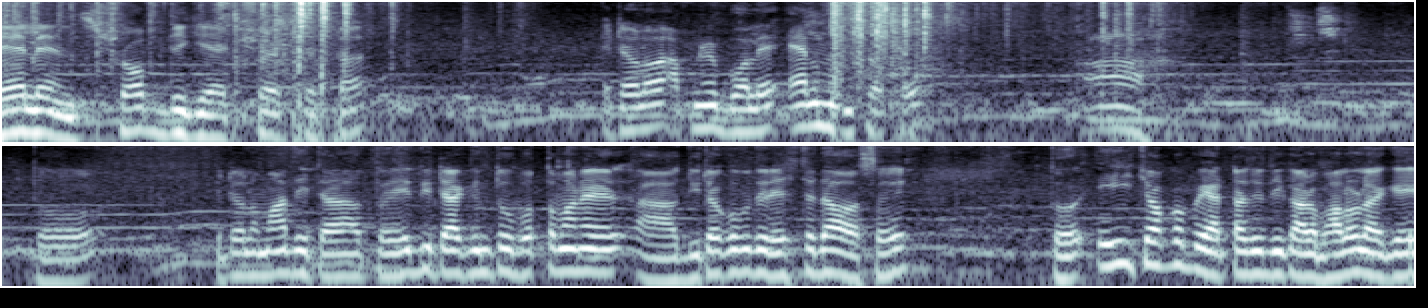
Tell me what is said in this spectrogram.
ব্যালেন্স সব দিকে একশো একশো একটা এটা হলো আপনার বলে অ্যালমন্ড চকো তো এটা হলো মাদিটা। তো এই দুইটা কিন্তু বর্তমানে দুইটা কবিতে রেস্টে দেওয়া আছে। তো এই চকো পেয়ারটা যদি কারও ভালো লাগে,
